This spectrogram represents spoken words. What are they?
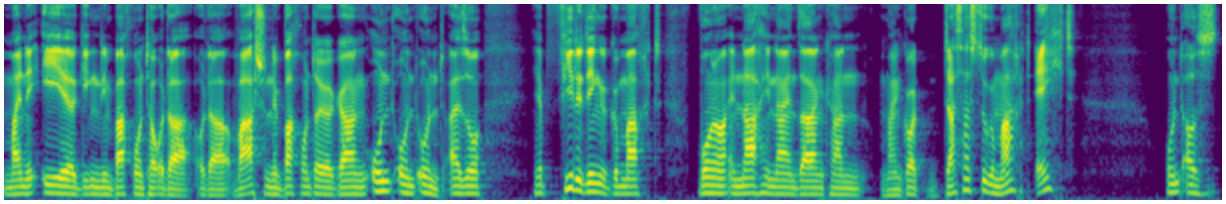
Meine Ehe ging den Bach runter oder, oder war schon den Bach runtergegangen und, und, und. Also, ich habe viele Dinge gemacht, wo man im Nachhinein sagen kann, mein Gott, das hast du gemacht? Echt? Und aus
